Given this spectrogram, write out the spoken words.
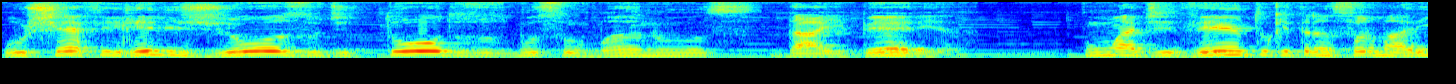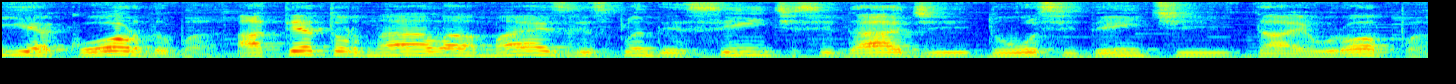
o chefe religioso de todos os muçulmanos da Ibéria um advento que transformaria Córdoba até torná-la a mais resplandecente cidade do ocidente da Europa.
